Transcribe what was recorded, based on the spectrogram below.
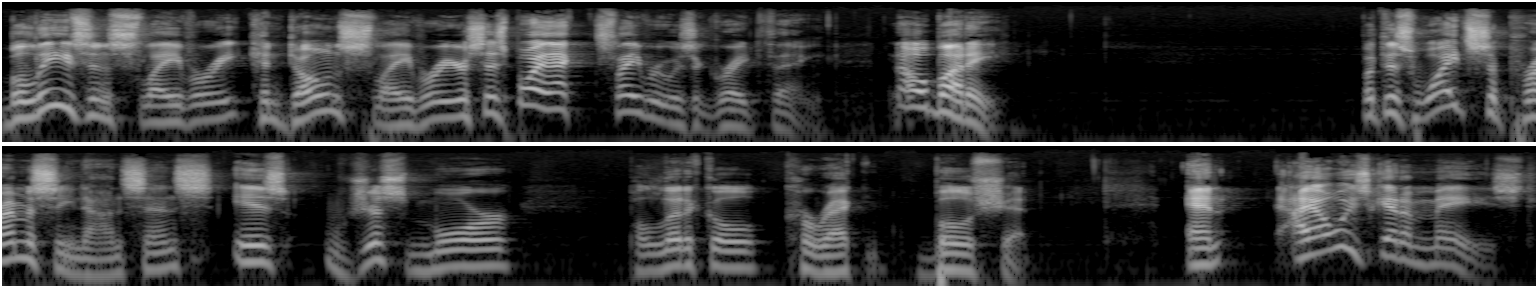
believes in slavery, condones slavery, or says, boy, that slavery was a great thing. Nobody. But this white supremacy nonsense is just more political correct bullshit. And I always get amazed.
